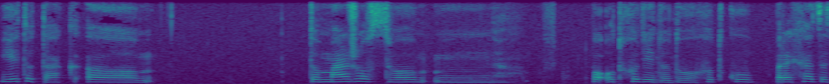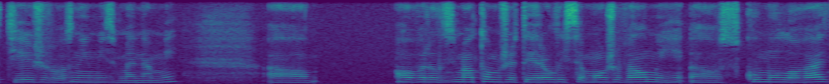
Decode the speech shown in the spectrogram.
Je to tak. Ehm, to manželstvo mm, po odchode do dôchodku prechádza tiež rôznymi zmenami. Hovorili sme o tom, že tie roly sa môžu veľmi ehm, skumulovať,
